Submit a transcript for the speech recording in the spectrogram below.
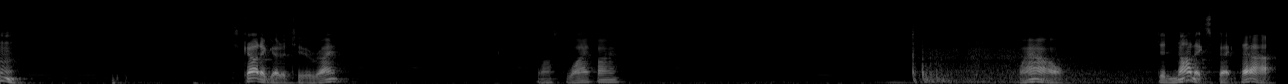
Hmm. It's got to go to 2, right? Lost Wi-Fi. Wow. Did not expect that.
